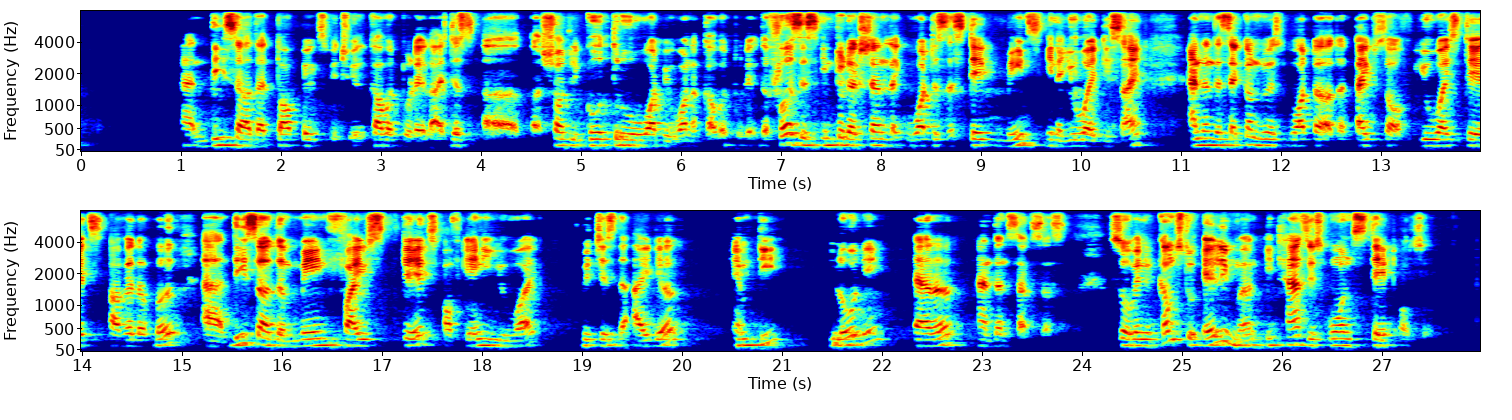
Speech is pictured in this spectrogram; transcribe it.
and these are the topics which we'll cover today. I just uh, shortly go through what we want to cover today. The first is introduction like what does the state means in a ui design? And then the second is what are the types of ui states available? Uh, these are the main five states of any ui which is the ideal empty loading error and then success. So when it comes to element it has its own state also.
